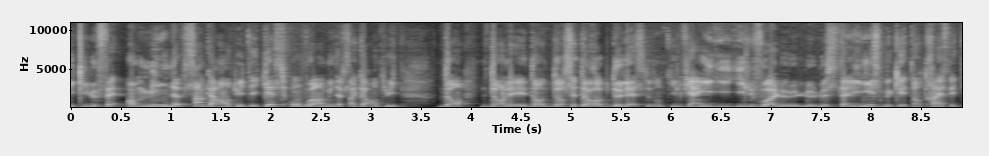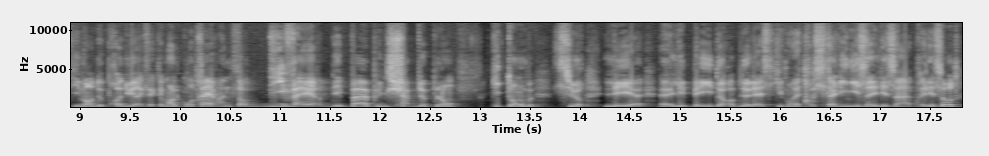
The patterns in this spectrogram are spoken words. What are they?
mais qui le fait en 1948. Et qu'est-ce qu'on voit en 1948 dans, dans, les, dans, dans cette Europe de l'Est dont il vient? Il, voit le, stalinisme qui est en train effectivement de produire exactement le contraire, une sorte d'hiver des peuples, une chape de plomb qui tombe sur les, euh, les pays d'Europe de l'Est qui vont être stalinisés les uns après les autres.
